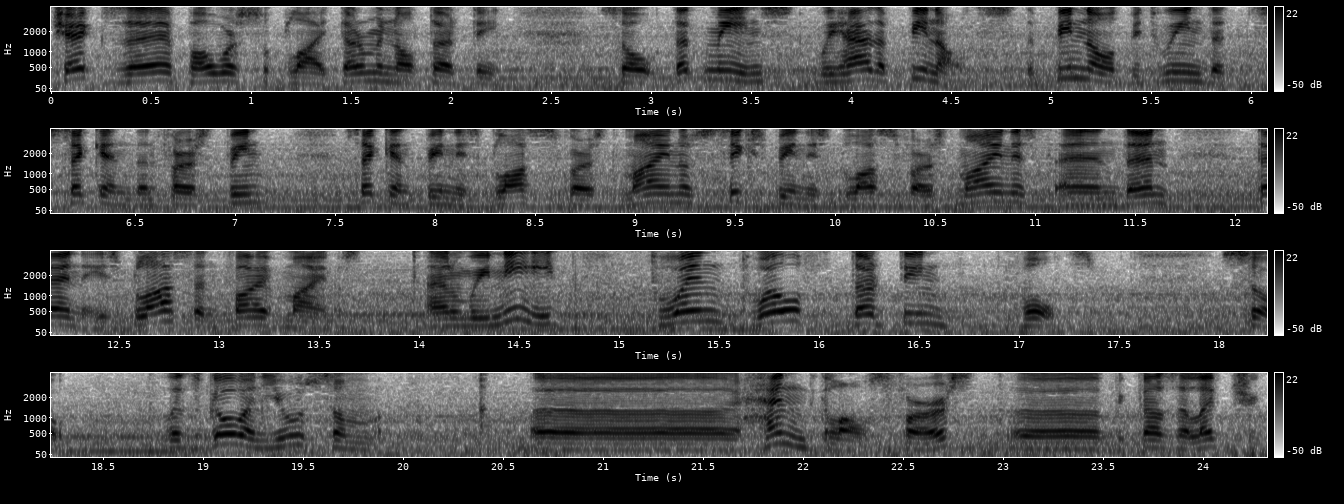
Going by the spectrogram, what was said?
check the power supply terminal 13 so that means we had a pinouts. The pinout between the second and first pin. Second pin is plus first minus. six pin is plus first minus. And then 10 is plus and 5 minus. and we need 12 13 volts. So let's go and use some uh, hand gloves first uh, because electric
